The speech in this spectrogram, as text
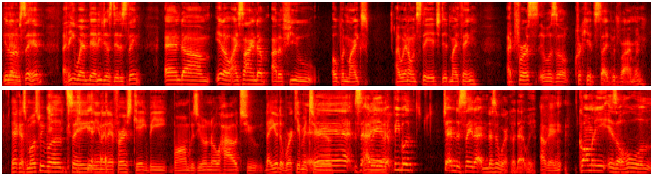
You know what I'm saying? And he went there and he just did his thing. And um, you know, I signed up at a few open mics. I went on stage, did my thing. At first, it was a cricket type environment. Yeah, because most people say you know their first gig be bomb because you don't know how to like you have to work your material. Yeah, so, I mean, people tend to say that and it doesn't work out that way. Okay, comedy is a whole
